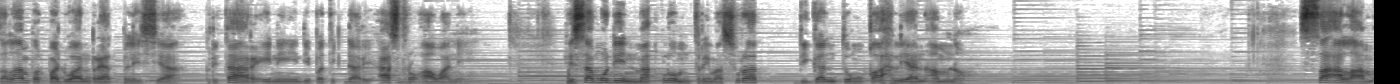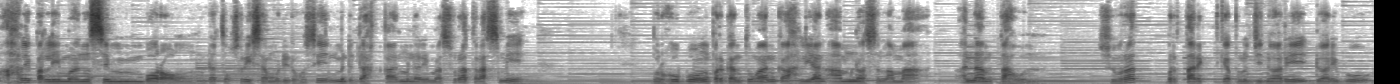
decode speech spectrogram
Salam perpaduan Rehat Malaysia. Berita hari ini dipetik dari Astro Awani. Hisamuddin maklum terima surat digantung keahlian AMNO. Saalam ahli parlimen Simborong Datuk Sri Samuddin Husin mendedahkan menerima surat rasmi berhubung pergantungan keahlian AMNO selama enam tahun Surat bertarik 30 Januari 2022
